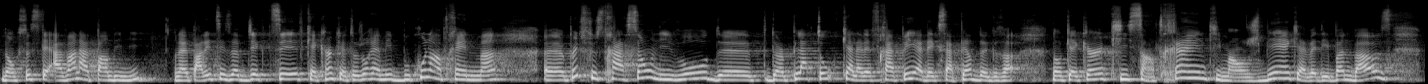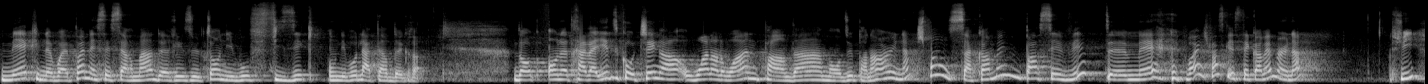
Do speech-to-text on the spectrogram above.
donc ça c'était avant la pandémie. On avait parlé de ses objectifs, quelqu'un qui a toujours aimé beaucoup l'entraînement, un peu de frustration au niveau d'un plateau qu'elle avait frappé avec sa perte de gras. Donc quelqu'un qui s'entraîne, qui mange bien, qui avait des bonnes bases, mais qui ne voit pas nécessairement de résultats au niveau physique, au niveau de la perte de gras. Donc, on a travaillé du coaching en one-on-one pendant, mon Dieu, pendant un an, je pense. Ça a quand même passé vite, mais ouais, je pense que c'était quand même un an. Puis,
